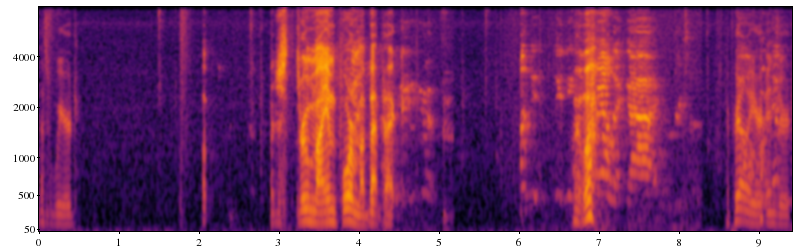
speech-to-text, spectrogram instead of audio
That's weird. I just threw my M4 in my backpack. Wait, what? Apparently you're injured.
